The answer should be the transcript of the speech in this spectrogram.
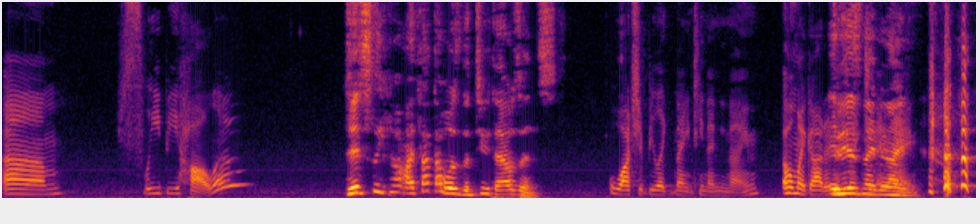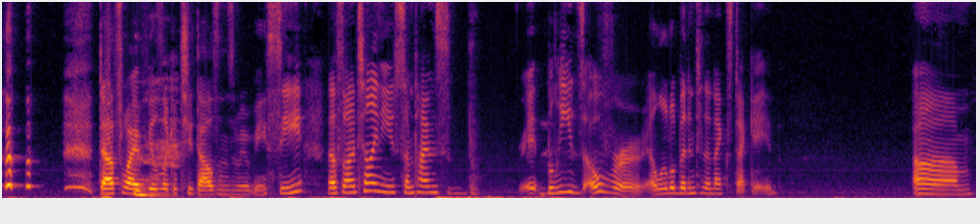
Um, Sleepy Hollow? Did Sleep I thought that was the 2000s. Watch it be like 1999. Oh my god, it is ninety nine. That's why it feels like a 2000s movie. See? That's what I'm telling you. Sometimes it bleeds over a little bit into the next decade. Um,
